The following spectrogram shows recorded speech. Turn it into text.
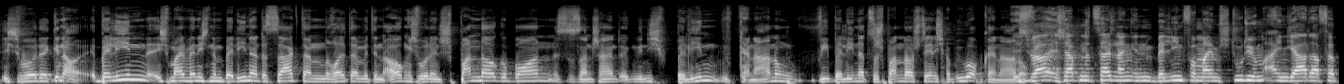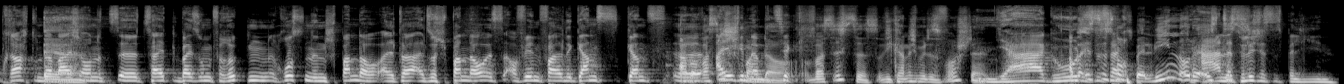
ich wurde, genau, Berlin, ich meine, wenn ich einem Berliner das sage, dann rollt er mit den Augen. Ich wurde in Spandau geboren, es ist anscheinend irgendwie nicht Berlin, keine Ahnung, wie Berliner zu Spandau stehen, ich habe überhaupt keine Ahnung. Ich war, ich habe eine Zeit lang in Berlin von meinem Studium ein Jahr da verbracht und da ja. war ich auch eine äh, Zeit bei so einem verrückten Russen in Spandau, Alter. Alter. Also Spandau ist auf jeden Fall eine ganz, ganz äh, Aber was ist Spandau? Bezirk. Was ist das? Wie kann ich mir das vorstellen? Ja, gut. Aber ist es halt, noch Berlin oder ja, ist das? natürlich ist es Berlin.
